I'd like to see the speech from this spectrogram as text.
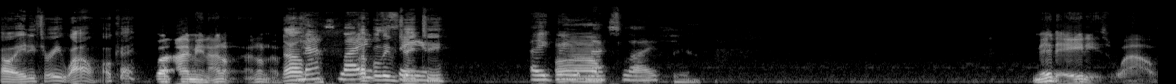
Oh, 83. Wow. Okay. Well, I mean, I don't, I don't know. No, Max Life. I believe same. JT. I agree with Um, Max Life. Mid 80s. Wow.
